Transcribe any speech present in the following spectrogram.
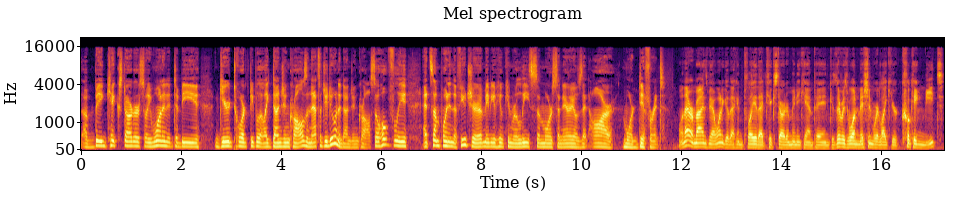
a big Kickstarter. So he wanted it to be geared towards people that like dungeon crawls. And that's what you do in a dungeon crawl. So hopefully at some point in the future, maybe he can release some more scenarios that are more different. Well, that reminds me, I want to go back and play that Kickstarter mini campaign because there was one mission where like you're cooking meat,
